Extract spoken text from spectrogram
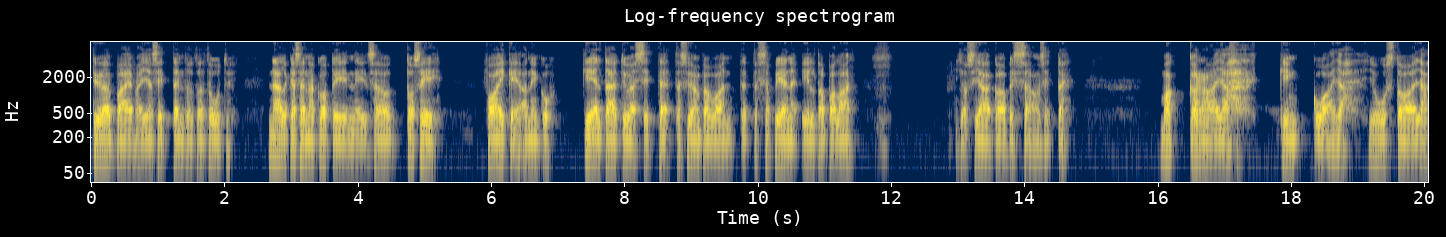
työpäivän ja sitten tuota, tuut nälkäisenä kotiin, niin se on tosi vaikea niin kuin kieltäytyä sitten, että syönpä vaan että tässä pienen iltapalan, jos jääkaapissa on sitten makkaraa ja kinkkua ja juustoa ja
